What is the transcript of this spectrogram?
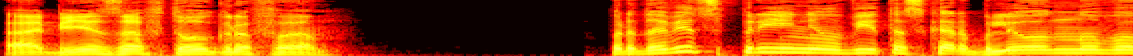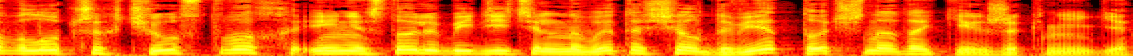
«А без автографа?» Продавец принял вид оскорбленного в лучших чувствах и не столь убедительно вытащил две точно таких же книги.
